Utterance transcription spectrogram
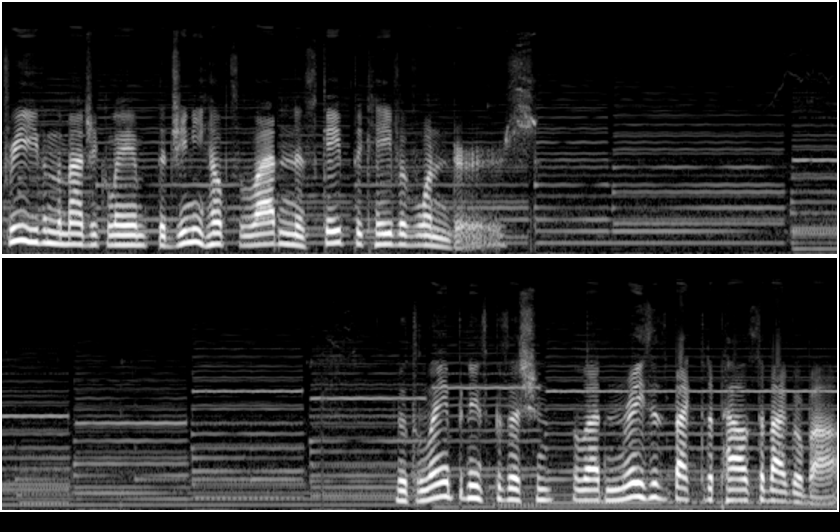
Free from the magic lamp, the genie helps Aladdin escape the Cave of Wonders. With the lamp in his possession, Aladdin races back to the palace of Agrabah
